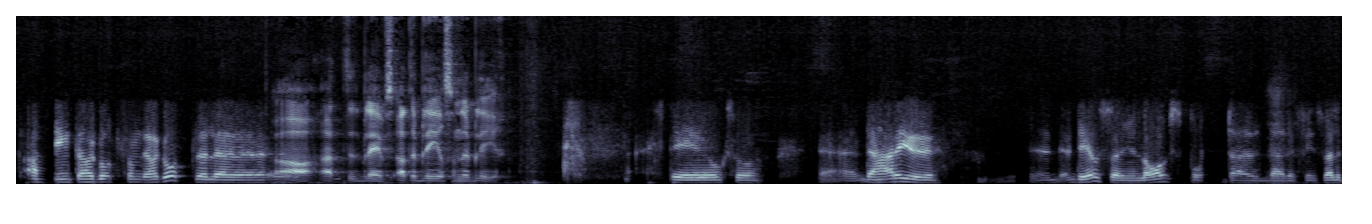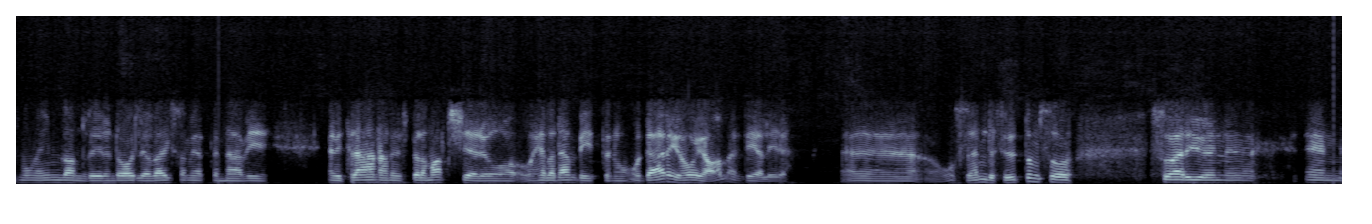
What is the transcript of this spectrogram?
Att det inte har gått som det har gått eller? Ja, att det, blev, att det blir som det blir. Det är ju också Eh, det här är ju, eh, dels dels är det ju en lagsport där, där det finns väldigt många inblandade i den dagliga verksamheten när vi, när vi tränar, när vi spelar matcher och, och hela den biten och, och där är, har ju alla en del i det. Eh, och sen dessutom så, så är det ju en, eh, en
